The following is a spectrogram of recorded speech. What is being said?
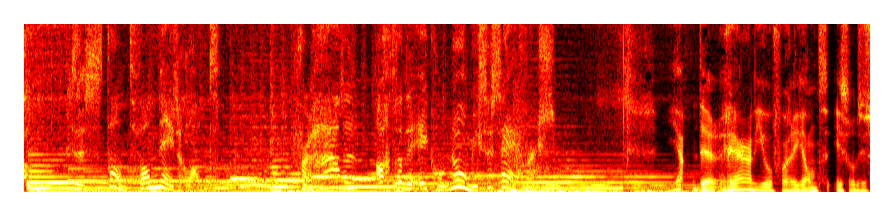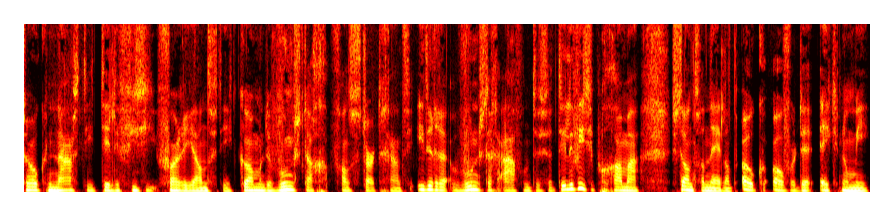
De stand van Nederland. Verhalen achter de economische cijfers. Ja, de radiovariant is er dus ook naast die televisievariant... die komende woensdag van start gaat. Iedere woensdagavond dus het televisieprogramma Stand van Nederland... ook over de economie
